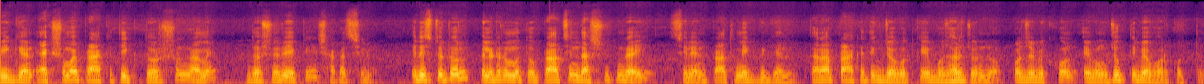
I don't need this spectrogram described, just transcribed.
বিজ্ঞান একসময় প্রাকৃতিক দর্শন নামে দর্শনেরই একটি শাখা ছিল। এরিস্টটল, প্লেটোর মতো প্রাচীন দার্শনিকরাই ছিলেন প্রাথমিক বিজ্ঞানী। তারা প্রাকৃতিক জগৎকে বোঝার জন্য পর্যবেক্ষণ এবং যুক্তি ব্যবহার করতেন।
